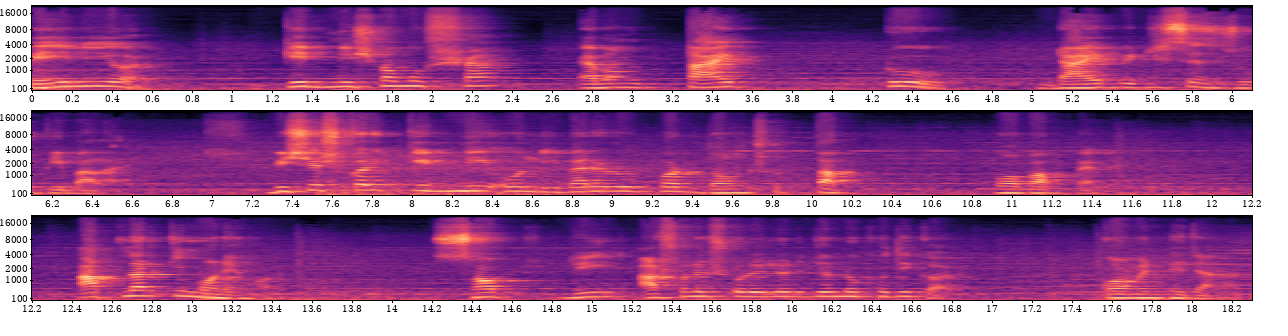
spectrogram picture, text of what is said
ফেইলিওর, কিডনি সমস্যা এবং টাইপ টু ডায়াবেটিসের ঝুঁকি বাড়ায়। বিশেষ করে কিডনি ও লিভারের উপর ধ্বংসোত্তাপ প্রভাব ফেলে। আপনার কি মনে হয়? সফট ড্রিঙ্ক আসলে শরীরের জন্য ক্ষতিকর? কমেন্টে জানান।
